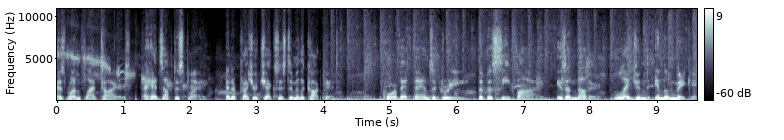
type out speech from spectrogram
as run-flat tires, a heads-up display, and a pressure check system in the cockpit. Corvette fans agree that the C5 is another legend in the making.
